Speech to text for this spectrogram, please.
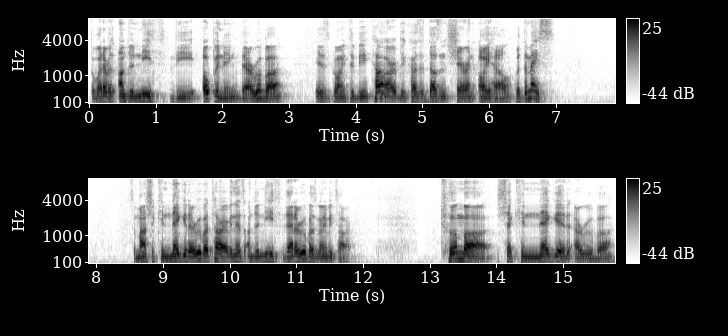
But whatever's underneath the opening, the aruba, is going to be tar because it doesn't share an oihel with the mace. So masha can negate aruba tar, everything that's underneath that aruba is going to be tar. Tuma shekineged aruba,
